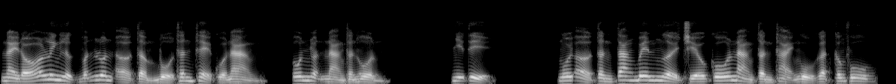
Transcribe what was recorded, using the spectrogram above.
này đó linh lực vẫn luôn ở tẩm bổ thân thể của nàng, ôn nhuận nàng thần hồn. Nhị tỷ, ngồi ở tần tăng bên người chiếu cố nàng tần thải ngủ gật công phu,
